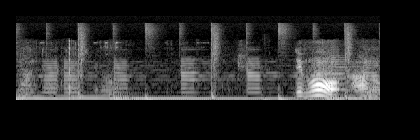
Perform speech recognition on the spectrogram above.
なんて思ったんですけどでもあの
